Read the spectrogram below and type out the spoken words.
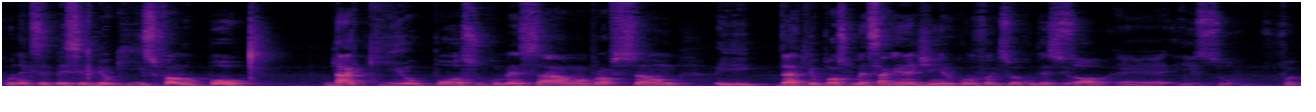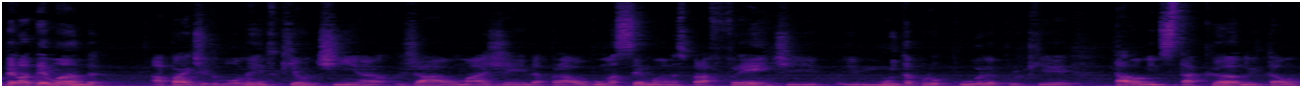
Quando é que você percebeu que isso falou, pô, daqui eu posso começar uma profissão e daqui eu posso começar a ganhar dinheiro? Quando foi que isso aconteceu? Só, é, isso foi pela demanda. A partir do momento que eu tinha já uma agenda para algumas semanas para frente e, e, muita procura, porque estava me destacando, então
